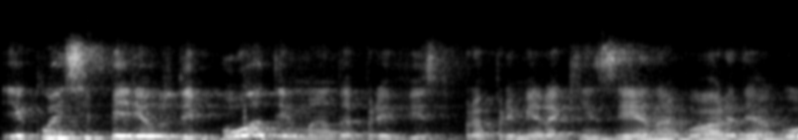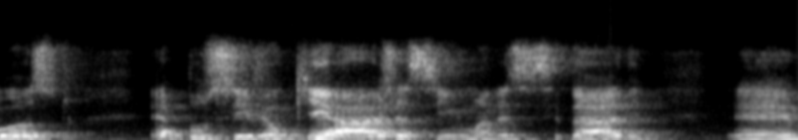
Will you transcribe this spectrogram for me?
E com esse período de boa demanda previsto para a primeira quinzena agora de agosto, é possível que haja sim uma necessidade é,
